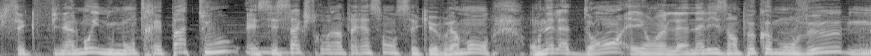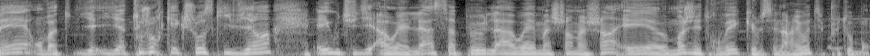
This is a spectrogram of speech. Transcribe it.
c'est que finalement ils nous montraient pas tout et c'est Mhm. ça que je trouvais intéressant, c'est que vraiment on est là-dedans et on l'analyse un peu comme on veut, mais on va il y, a- il y a toujours quelque chose qui vient et où tu dis ah ouais là ça peut là ouais machin machin et euh, moi j'ai trouvé que le scénario était plutôt bon.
